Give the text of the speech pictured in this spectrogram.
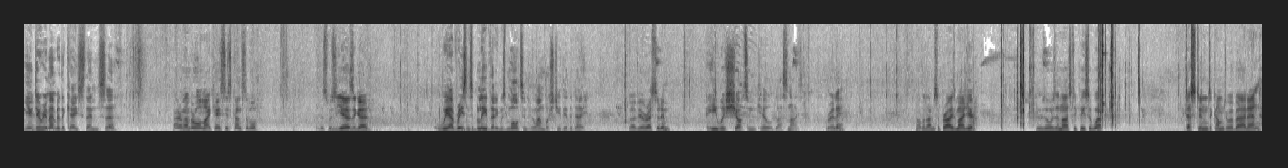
You do remember the case then, sir? I remember all my cases, Constable. This was years ago. We have reason to believe that it was Morton who ambushed you the other day. So have you arrested him? He was shot and killed last night. Really? Not that I'm surprised, mind you. He was always a nasty piece of work. Destined to come to a bad end.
